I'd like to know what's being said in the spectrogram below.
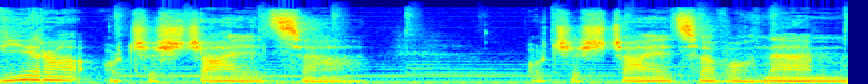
Віра очищається, очищається вогнем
